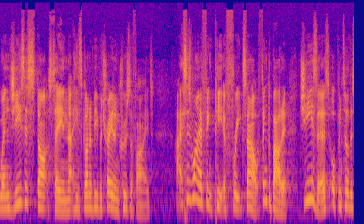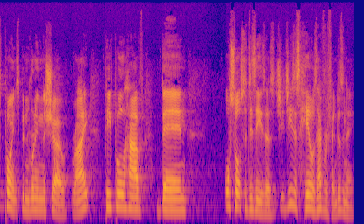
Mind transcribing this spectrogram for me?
when Jesus starts saying that he's going to be betrayed and crucified. This is why I think Peter freaks out. Think about it. Jesus, up until this point, has been running the show, right? People have been all sorts of diseases. Jesus heals everything, doesn't he?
